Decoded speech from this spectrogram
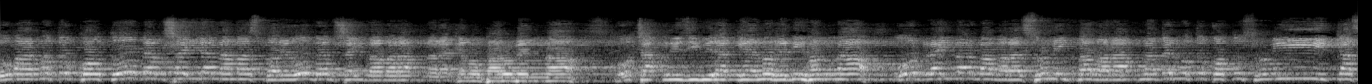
তোমার মতো কত ব্যবসায়ীরা নামাজ পড়ে, ও ব্যবসায়ী বাবার, আপনারা কেন পারবেন না? ও চাকরিজীবীরা কেন রেডি হন না? ও ড্রাইভার বাবারা, শ্রমিক বাবারা, আপনাদের মতো কত শ্রমিক কাজ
